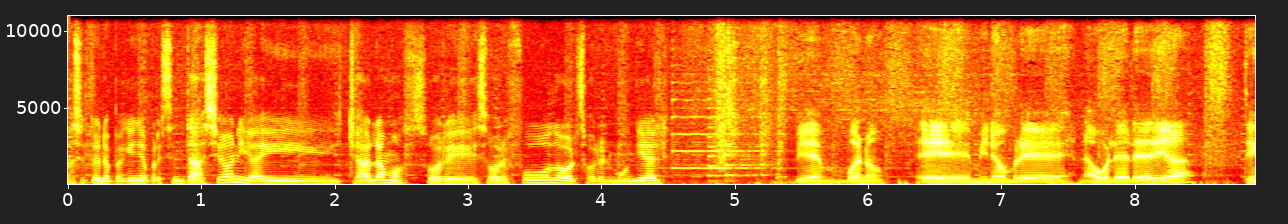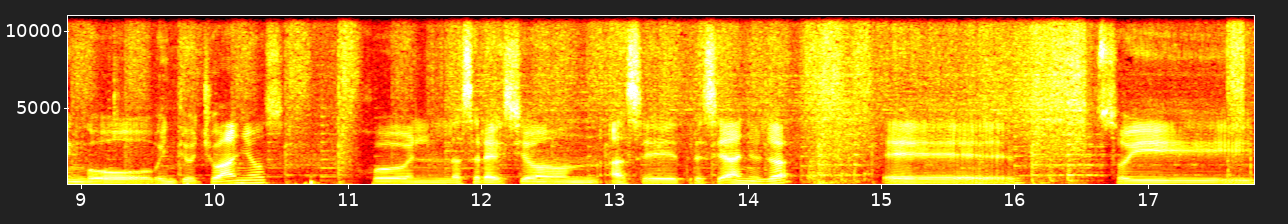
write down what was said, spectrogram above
hacerte una pequeña presentación y ahí charlamos sobre, sobre fútbol, sobre el Mundial. Bien, bueno, eh, mi nombre es Nahuel Heredia, tengo 28 años, juego en la selección hace 13 años ya. Eh, soy,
